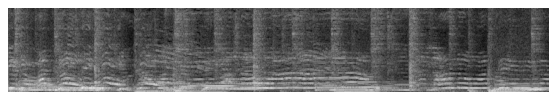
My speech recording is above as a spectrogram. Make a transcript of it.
I know I feel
